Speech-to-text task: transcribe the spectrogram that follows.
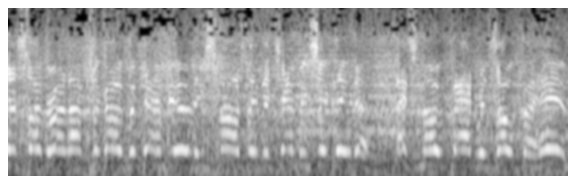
just over a lap to go for Dan Bewley. Zmarzlik, the championship leader. That's no bad result for him.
